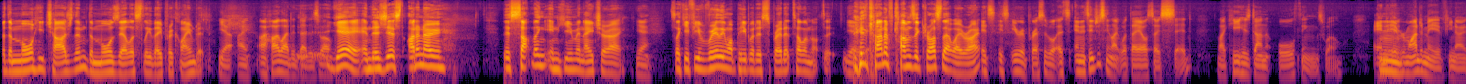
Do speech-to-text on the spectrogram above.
But the more he charged them, the more zealously they proclaimed it. Yeah. I I highlighted that as well. Yeah, and there's just, I don't know, there's something in human nature, eh? Yeah. It's like if you really want people to spread it, tell them not to. Yeah, it yeah. kind of comes across that way, right? It's it's irrepressible. It's and it's interesting, like what they also said. Like he has done all things well, and Hmm. it reminded me of you know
